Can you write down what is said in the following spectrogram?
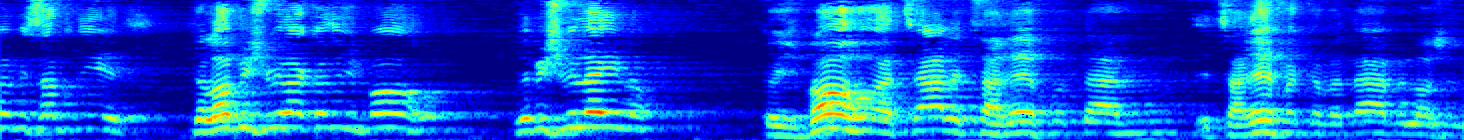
במסבריאס. זה לא בשביל הקדוש ברוך הוא, זה בשבילנו. הקדוש ברוך הוא רצה לצרף אותנו, לצרף הכוונה הוא לשון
